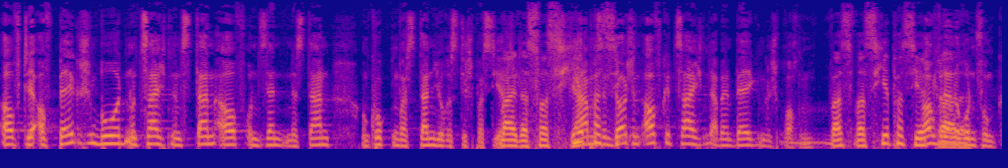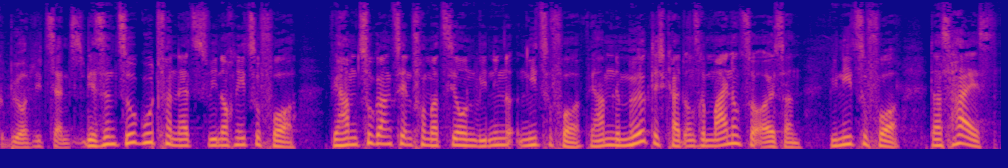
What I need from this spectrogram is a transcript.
auf der auf belgischen Boden und zeichnen es dann auf und senden es dann und gucken, was dann juristisch passiert. Weil das, was hier wir haben es in Deutschland aufgezeichnet, aber in Belgien gesprochen. was, was hier passiert Brauchen wir eine. Rundfunkgebühr, Lizenz. Wir sind so gut vernetzt wie noch nie zuvor. Wir haben Zugang zu Informationen wie nie, nie zuvor. Wir haben eine Möglichkeit, unsere Meinung zu äußern wie nie zuvor. Das heißt,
